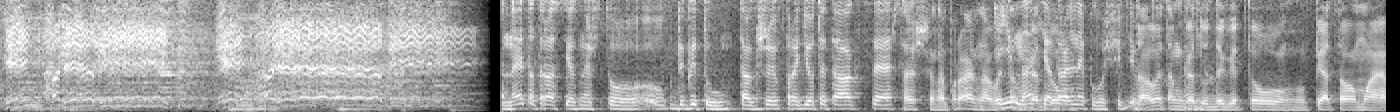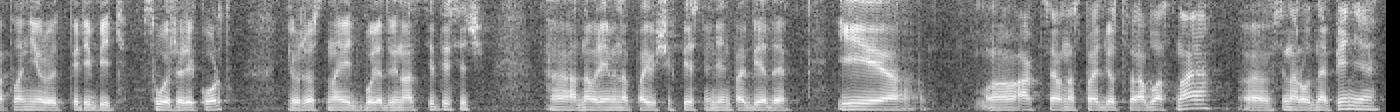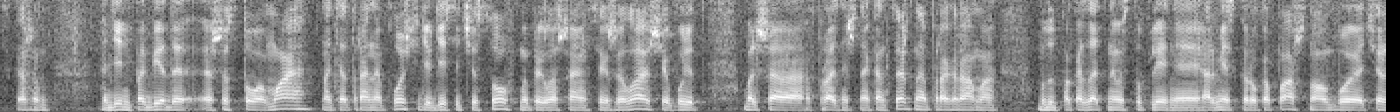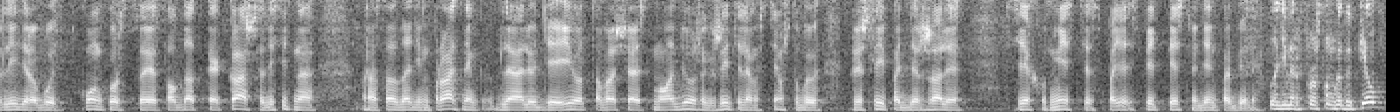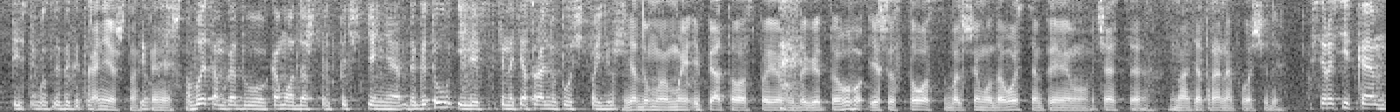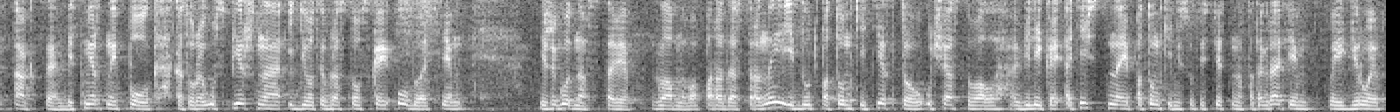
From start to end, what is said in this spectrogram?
День Победы, День Победы. На этот раз я знаю, что в ДГТУ также пройдет эта акция. Совершенно правильно. В и этом на году, Театральной площади. Да, вот в этом году ДГТУ 5 мая планирует перебить свой же рекорд и уже установить более 12 тысяч э, одновременно поющих песню «День Победы». И э, акция у нас пройдет областная, э, всенародное пение, скажем, День Победы 6 мая на Театральной площади в 10 часов. Мы приглашаем всех желающих. Будет большая праздничная концертная программа. Будут показательные выступления армейского рукопашного боя, черлидера, будет конкурсы, солдатская каша. Действительно, э, создадим праздник для людей. И вот обращаюсь к молодежи, к жителям с тем, чтобы пришли и поддержали всех вместе спеть песню «День Победы». Владимир в прошлом году пел песню возле ДГТУ? Конечно, пел. конечно. В этом году кому отдашь предпочтение ДГТУ или все-таки на театральную площадь пойдешь? Я думаю, мы и пятого споем в ДГТУ, и шестого с большим удовольствием примем участие на театральной площади. Всероссийская акция «Бессмертный полк», которая успешно идет и в Ростовской области. Ежегодно в составе главного парада страны идут потомки тех, кто участвовал в Великой Отечественной. Потомки несут, естественно, фотографии своих героев.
